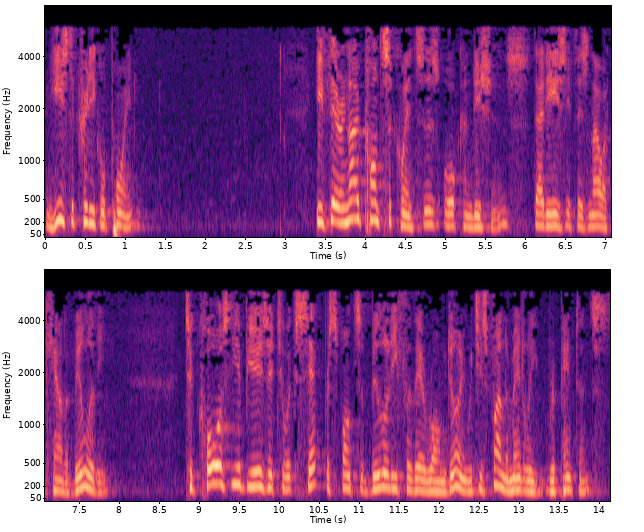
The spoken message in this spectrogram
And here's the critical point. If there are no consequences or conditions, that is, if there's no accountability, to cause the abuser to accept responsibility for their wrongdoing, which is fundamentally repentance.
